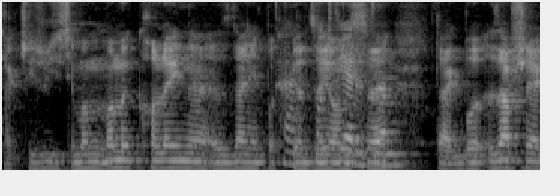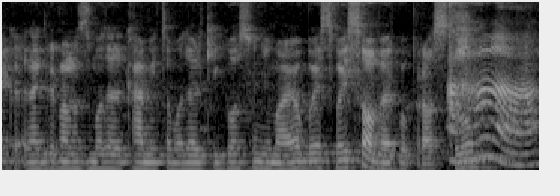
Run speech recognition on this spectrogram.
Tak, czyli widzicie, mamy, mamy kolejne zdanie potwierdzające. potwierdzam. Tak, bo zawsze jak nagrywam z modelkami, to modelki głosu nie mają, bo jest voiceover po prostu. Aha,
